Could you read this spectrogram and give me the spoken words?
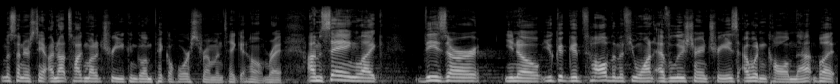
misunderstand. I'm not talking about a tree you can go and pick a horse from and take it home, right? I'm saying like these are, you know, you could call them if you want evolutionary trees. I wouldn't call them that, but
